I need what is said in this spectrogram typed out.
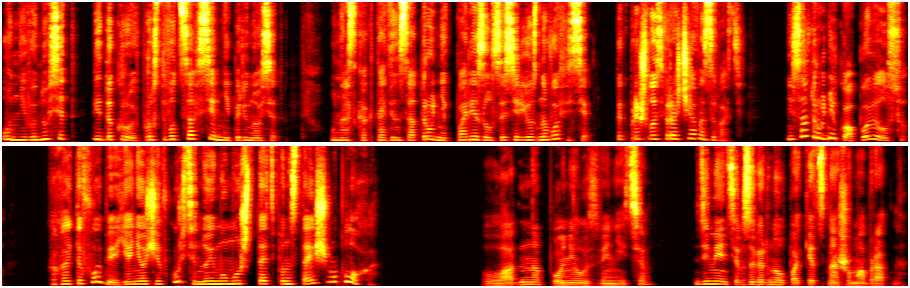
«Он не выносит вида крови, просто вот совсем не переносит. У нас как-то один сотрудник порезался серьезно в офисе, так пришлось врача вызывать. Не сотруднику, а Повелосу. Какая-то фобия, я не очень в курсе, но ему может стать по-настоящему плохо». «Ладно, понял, извините». Дементьев завернул пакет с ножом обратно.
